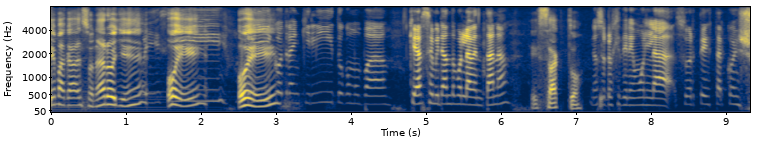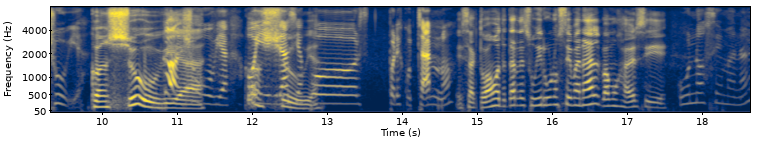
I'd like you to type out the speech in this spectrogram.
Tema acaba de sonar, oye. Oye, Oye, sí, oye. tranquilito, como para quedarse mirando por la ventana. Exacto. Nosotros que tenemos la suerte de estar con lluvia. Con lluvia. Con lluvia. Con Oye, gracias por, por escucharnos. Exacto. Vamos a tratar de subir uno semanal. Vamos a ver si. ¿Uno semanal?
